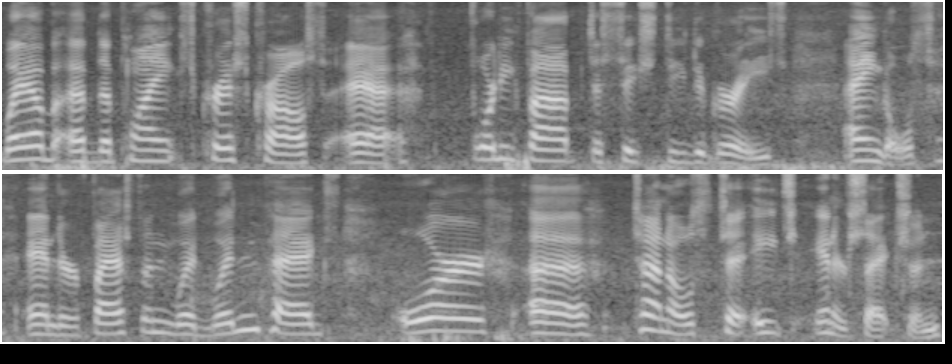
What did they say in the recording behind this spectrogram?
web of the planks crisscross at 45 to 60 degrees angles and are fastened with wooden pegs or uh, trunnels to each intersection.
